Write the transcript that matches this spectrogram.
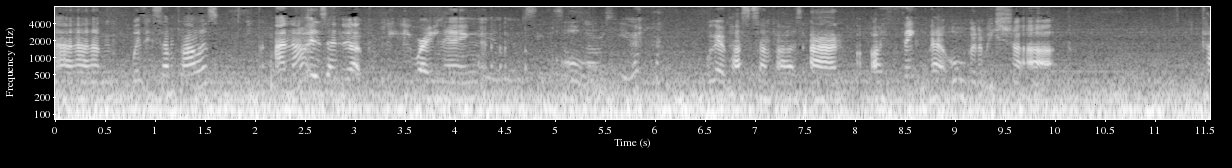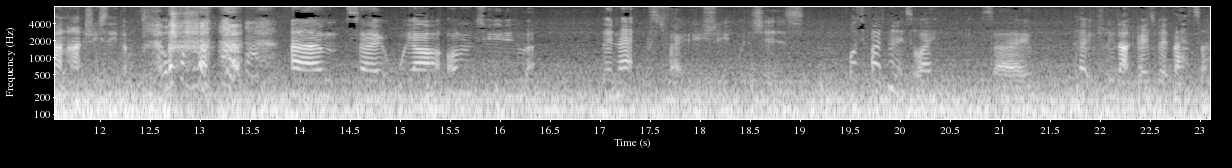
um, with his sunflowers, and now it's ended up completely raining. Sunflowers here. We're going past the sunflowers, and I think they're all going to be shut up. Can't actually see them. um, so we are on to the next photo shoot, which is 45 minutes away. So hopefully that goes a bit better.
